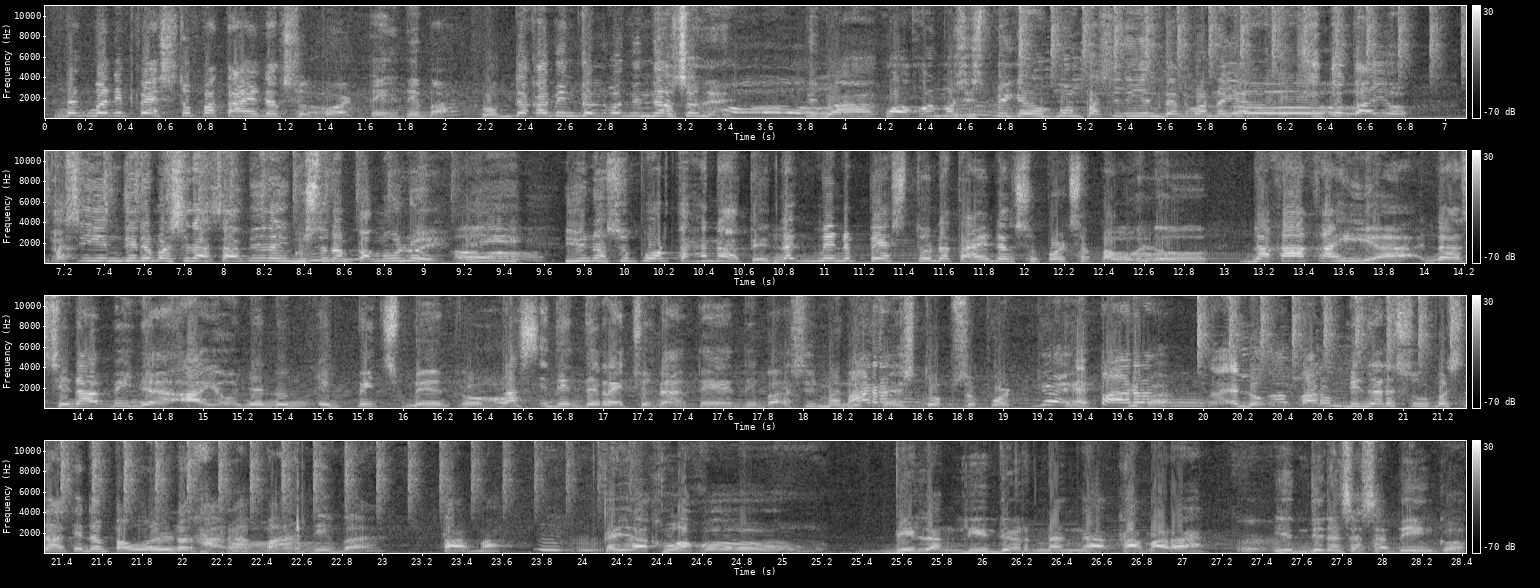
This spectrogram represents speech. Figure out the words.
Nagmanifesto pa tayo ng support eh, di ba? Huwag na kaming dalawa ni Nelson eh. Oo. Di ba? Kung ako naman si Speaker, huwag mong pasinin yung dalawa na yan. Oo. Ito tayo. Kasi hindi naman sinasabi nila yung gusto ng Pangulo eh. Di, yun ang suportahan natin. Nagmanifesto na tayo ng support sa Pangulo. Nakakahiya na sinabi niya ayaw niya nung impeachment, Oo. tapos ididiretso natin, di ba? Kasi manifesto of support Parang, eh, eh. parang, ano ka, parang binalasubas natin ng Pangulo ng harapan, Oo. di ba? Tama. Kaya kung ako bilang leader ng uh, kamara, yun din ang sasabihin ko.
